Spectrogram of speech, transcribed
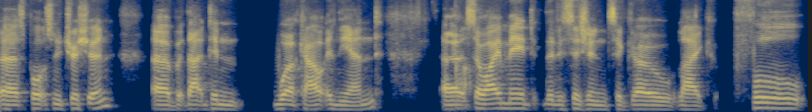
uh, sports nutrition, uh, but that didn't work out in the end. Uh, Ah. So I made the decision to go like full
